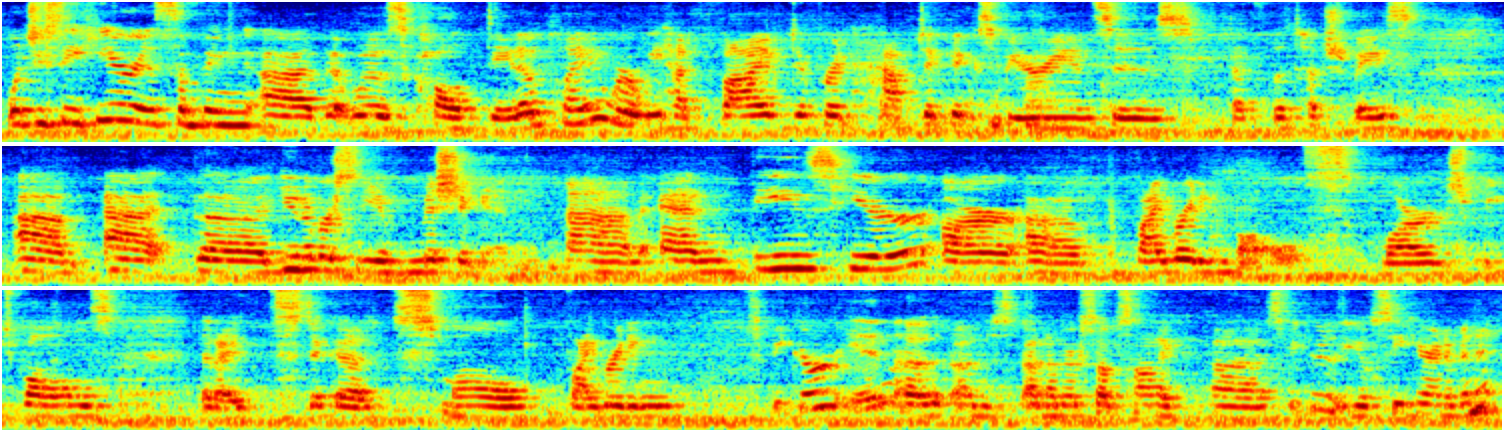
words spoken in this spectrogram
what you see here is something uh, that was called data play, where we had five different haptic experiences, that's the touch base, um, at the University of Michigan. Um, and these here are uh, vibrating balls, large beach balls that I stick a small vibrating speaker in, a, a, another subsonic uh, speaker that you'll see here in a minute.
